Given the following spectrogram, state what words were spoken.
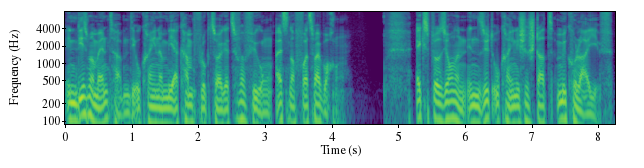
In diesem Moment haben die Ukrainer mehr Kampfflugzeuge zur Verfügung als noch vor zwei Wochen. Explosionen in südukrainischer Stadt Mykolaiv.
